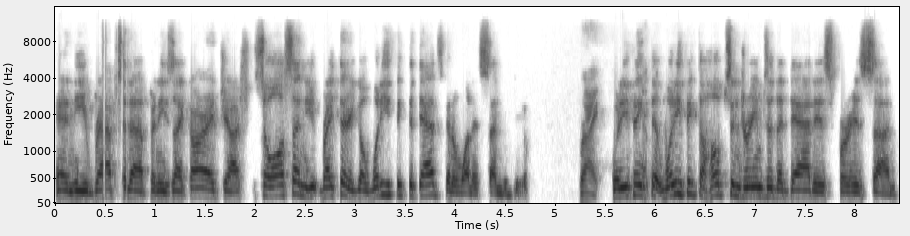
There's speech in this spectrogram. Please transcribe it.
and he wraps it up and he's like, all right, Josh. So all of a sudden, you, right there, you go, what do you think the dad's going to want his son to do? Right. What do you think yep. that, what do you think the hopes and dreams of the dad is for his son?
